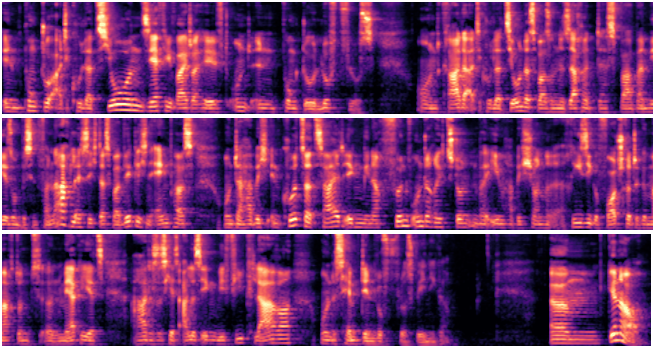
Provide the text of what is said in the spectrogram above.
in puncto Artikulation sehr viel weiterhilft und in puncto Luftfluss. Und gerade Artikulation, das war so eine Sache, das war bei mir so ein bisschen vernachlässigt, das war wirklich ein Engpass. Und da habe ich in kurzer Zeit, irgendwie nach fünf Unterrichtsstunden bei ihm, habe ich schon riesige Fortschritte gemacht und äh, merke jetzt, ah, das ist jetzt alles irgendwie viel klarer und es hemmt den Luftfluss weniger. Ähm, genau,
